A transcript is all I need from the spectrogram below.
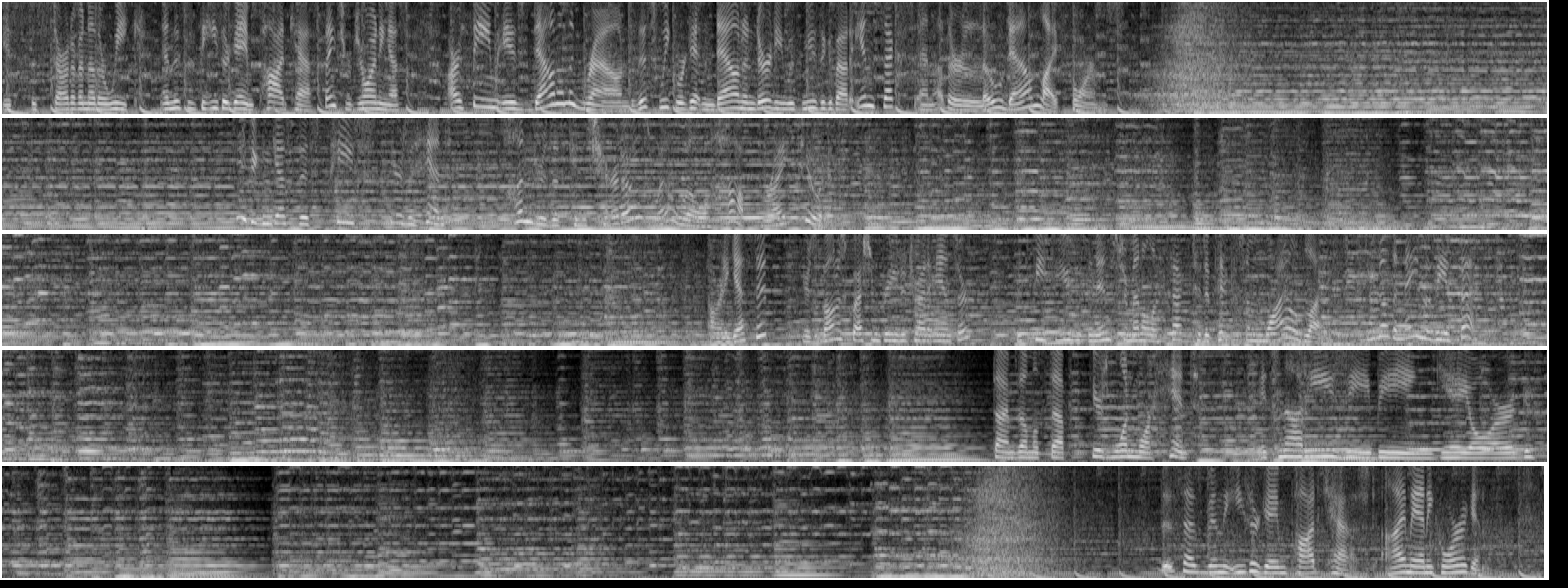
It's the start of another week, and this is the Ether Game Podcast. Thanks for joining us. Our theme is Down on the Ground. This week we're getting down and dirty with music about insects and other low down life forms. See if you can guess this piece. Here's a hint hundreds of concertos? Well, we'll hop right to it. Already guessed it? Here's a bonus question for you to try to answer. This piece uses an instrumental effect to depict some wildlife. Do you know the name of the effect? Time's almost up. Here's one more hint. It's not easy being Georg. This has been the Ether Game Podcast. I'm Annie Corrigan.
